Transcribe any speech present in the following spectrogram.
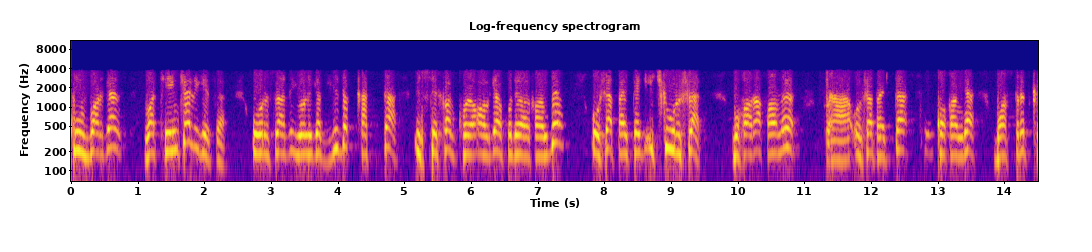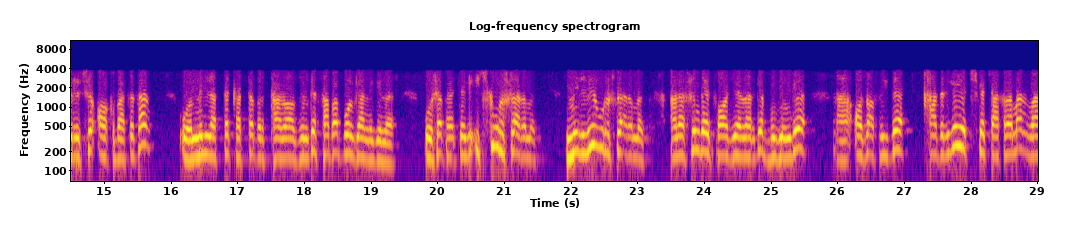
quvib borgan va keyinchalik esa o'rislarni yo'liga juda katta istehkom qo'ya olgan xudoyorxonni o'sha paytdagi ichki urushlar. Buxoro xoni o'sha paytda qo'qonga bostirib kirishi oqibatida millatda katta bir tanozulga sabab bo'lganligini o'sha paytdagi ichki urushlarimiz milliy urushlarimiz ana shunday fojialarga bugungi e, ozodlikni qadriga yetishga chaqiraman va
